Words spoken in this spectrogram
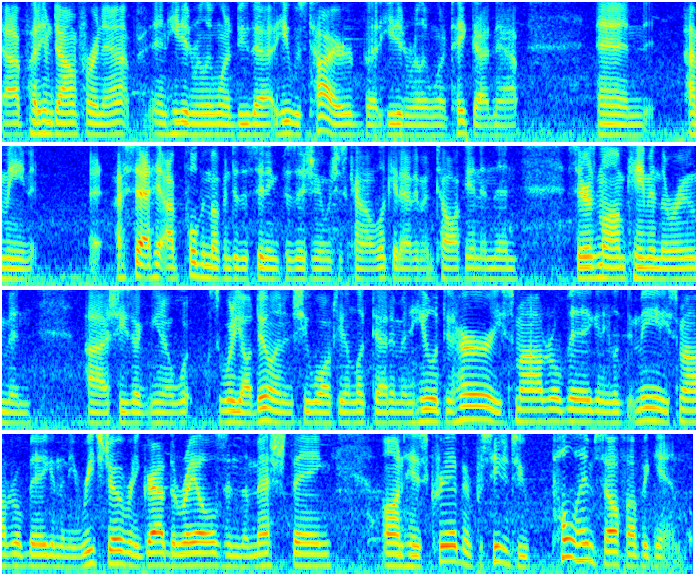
I put him down for a nap, and he didn't really want to do that. He was tired, but he didn't really want to take that nap. And I mean, I sat, I pulled him up into the sitting position and was just kind of looking at him and talking. And then Sarah's mom came in the room and uh, she's like, you know, what, so what are y'all doing? And she walked in and looked at him, and he looked at her, he smiled real big, and he looked at me, and he smiled real big, and then he reached over and he grabbed the rails and the mesh thing on his crib and proceeded to pull himself up again.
